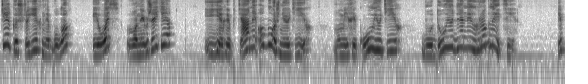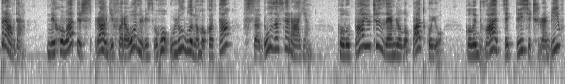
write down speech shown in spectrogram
Тільки що їх не було, і ось вони вже є. І єгиптяни обожнюють їх, муміфікують їх, будують для них гробниці. І правда, не ховати ж справді фараонові свого улюбленого кота в саду за сараєм, колупаючи землю лопаткою, коли 20 тисяч рабів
